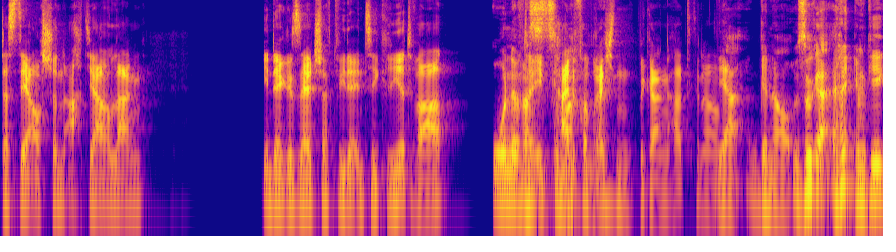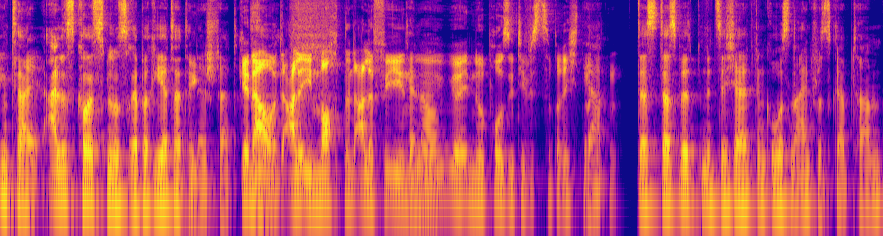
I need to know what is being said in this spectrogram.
Dass der auch schon acht Jahre lang in der Gesellschaft wieder integriert war ohne was er eben zu keine machen, Verbrechen begangen hat. Genau. Ne? Ja, genau. Sogar im Gegenteil, alles kostenlos repariert hat in der Stadt. Genau, So. und alle ihn mochten und alle für ihn Genau. ihn nur Positives zu berichten Ja. hatten. Das, das wird mit Sicherheit einen großen Einfluss gehabt haben.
